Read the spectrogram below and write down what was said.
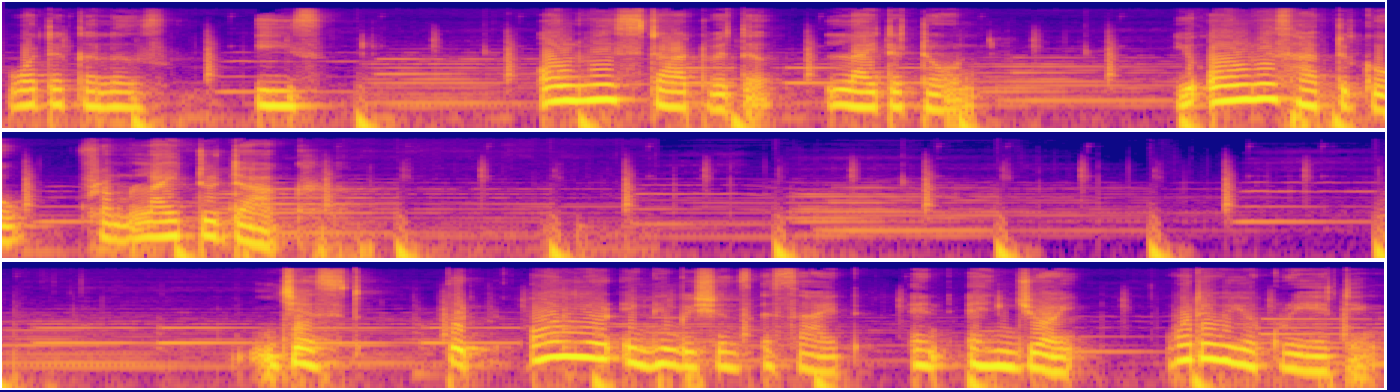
watercolors is always start with a lighter tone. You always have to go from light to dark. Just put all your inhibitions aside and enjoy whatever you're creating.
